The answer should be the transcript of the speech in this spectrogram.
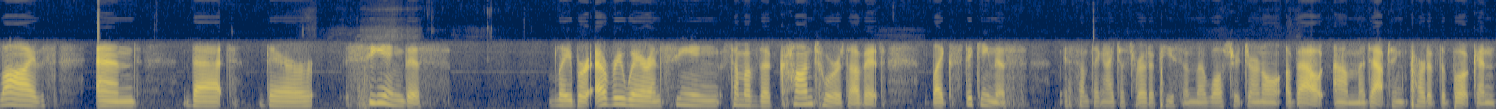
lives, and that they're seeing this labor everywhere and seeing some of the contours of it, like stickiness, is something I just wrote a piece in the Wall Street Journal about um, adapting part of the book, and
